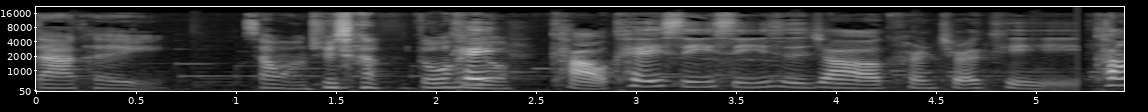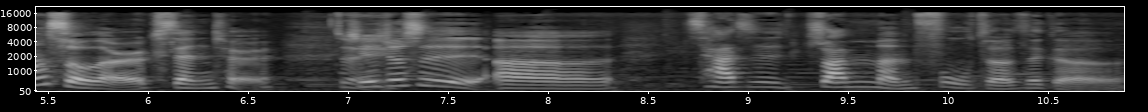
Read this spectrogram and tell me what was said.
大家可以上网去查，都很有。考 KCC 是叫 Kentucky Consular Center，其实就是呃，它是专门负责这个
